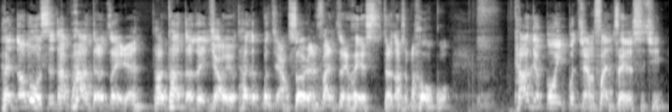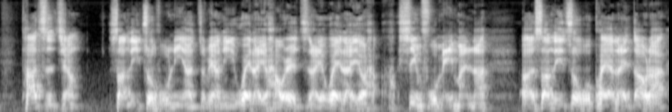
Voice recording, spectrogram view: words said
很多牧师他怕得罪人，他怕得罪教友，他都不讲说人犯罪会得到什么后果，他就故意不讲犯罪的事情，他只讲上帝祝福你啊，怎么样？你未来有好日子啊，有未来有好幸福美满呐，啊，上帝祝福快要来到了，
